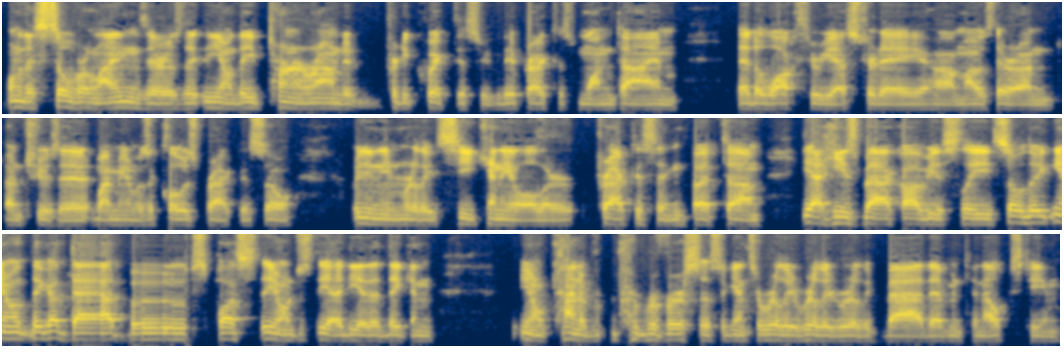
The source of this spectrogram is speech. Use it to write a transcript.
one of the silver linings there is that you know they turn around it pretty quick this week. They practice one time had a walkthrough yesterday. Um, I was there on on Tuesday. I mean, it was a closed practice, so we didn't even really see Kenny Lawler practicing. But um, yeah, he's back obviously. So they you know they got that boost plus you know just the idea that they can you know kind of reverse this against a really really really bad Edmonton Elks team.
